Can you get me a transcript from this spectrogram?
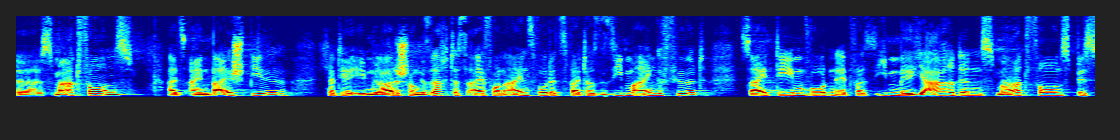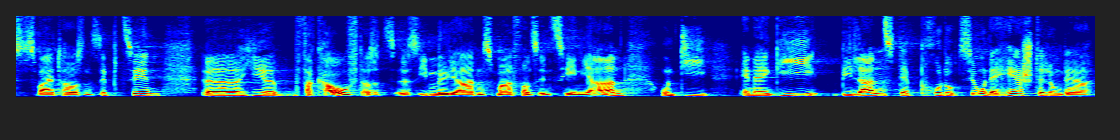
äh, Smartphones als ein Beispiel. Ich hatte ja eben gerade schon gesagt, das iPhone 1 wurde 2007 eingeführt. Seitdem wurden etwa sieben Milliarden Smartphones bis 2017 äh, hier verkauft, also äh, sieben Milliarden Smartphones in zehn Jahren. Und die Energiebilanz der Produktion, der Herstellung der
